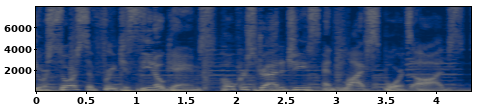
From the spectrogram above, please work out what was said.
your source of free casino games, poker strategies, and live sports odds.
